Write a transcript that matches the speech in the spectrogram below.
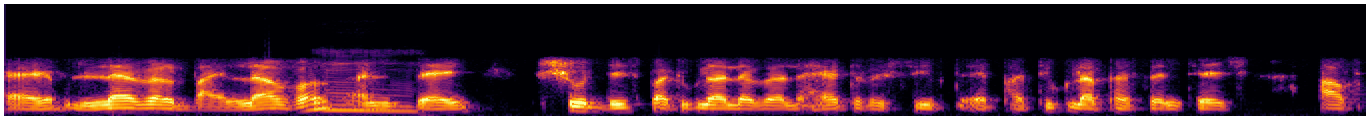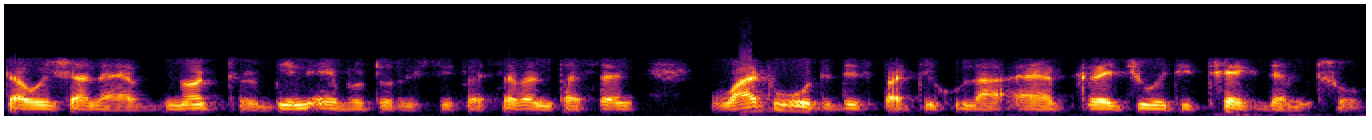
uh, level by level mm. and say, should this particular level had received a particular percentage after we shall have not been able to receive a 7%, what would this particular uh, gratuity take them to?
